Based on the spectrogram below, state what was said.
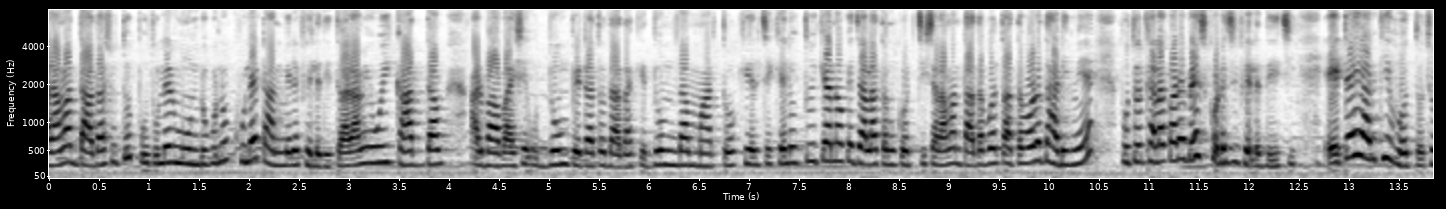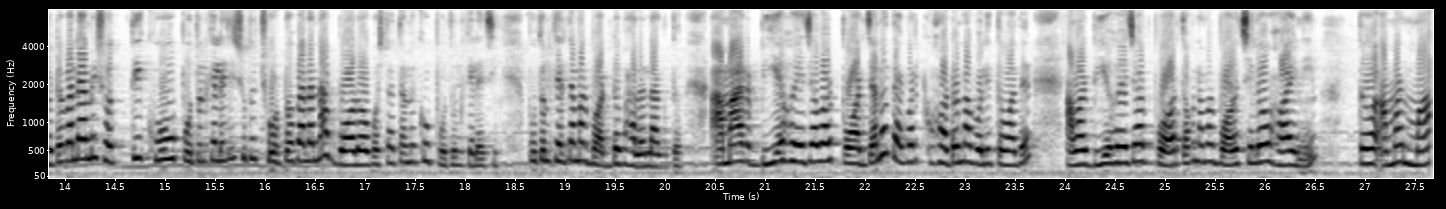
আর আমার দাদা শুধু পুতুলের মুন্ডুগুলো খুলে টান মেরে ফেলে দিত। আর আমি ওই কাঁদতাম, আর বাবা এসে দুম পেটাতো দাদাকে, দুমদাম মারতো, খেলছে, খেলুক, তুই কেন ওকে জ্বালাতন করছিস? আর আমার দাদা বলতো, এত বড় ধাড়ি মেয়ে পুতুল খেলা করে বেশ করেছি, ফেলে দিয়েছি। এটাই আর কি হতো। ছোটোবেলায় আমি সত্যি খুব পুতুল খেলেছি, শুধু ছোটোবেলা না, বড় অবস্থাতে আমি খুব পুতুল খেলেছি। পুতুল খেলতে আমার বড্ড ভালো লাগতো। আমার বিয়ে হয়ে যাওয়ার পর, জানো তো একবার ঘটনা বলি তোমাদের, আমার বিয়ে হয়ে যাওয়ার পর তখন আমার বড় ছেলেও হয়নি, তো আমার মা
